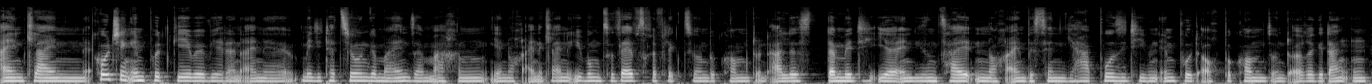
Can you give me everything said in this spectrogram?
einen kleinen Coaching-Input gebe, wir dann eine Meditation gemeinsam machen, ihr noch eine kleine Übung zur Selbstreflexion bekommt und alles, damit ihr in diesen Zeiten noch ein bisschen ja positiven Input auch bekommt und eure Gedanken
